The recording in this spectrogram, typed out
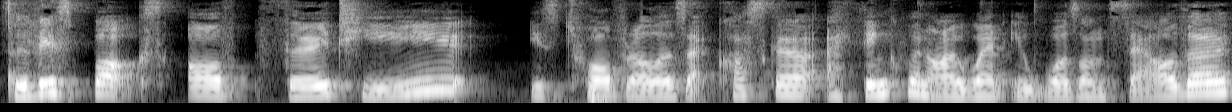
So this box of 30 is $12 at Costco. I think when I went it was on sale though,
